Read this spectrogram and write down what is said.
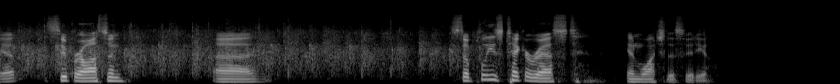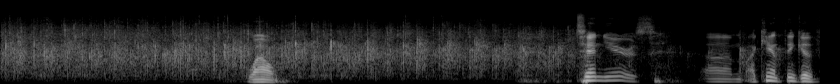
yep, super awesome. Uh, so please take a rest and watch this video. Wow. 10 years. Um, I can't think of.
